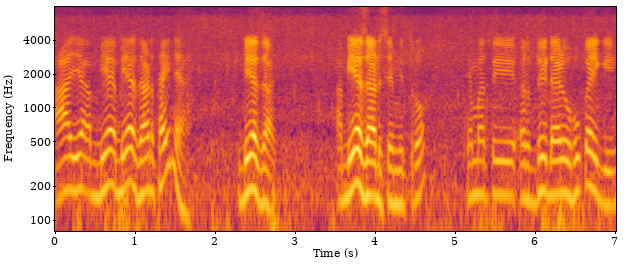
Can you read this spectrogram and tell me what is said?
આ બે બે ઝાડ થાય ને? બે ઝાડ. આ બે ઝાડ છે મિત્રો. એમાંથી અડધી ડાયડું સુકાઈ ગઈ.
